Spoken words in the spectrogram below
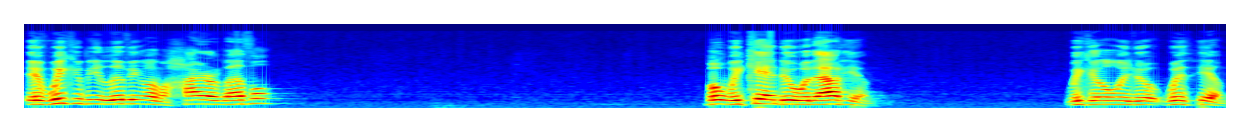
if we could be living on a higher level, but we can't do it without Him. We can only do it with Him.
